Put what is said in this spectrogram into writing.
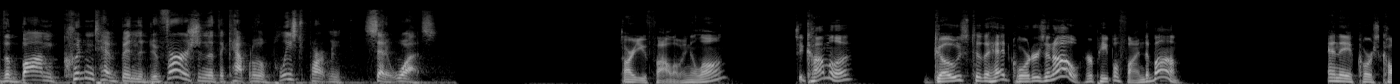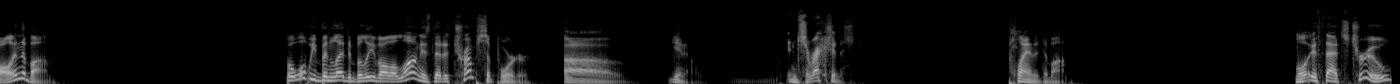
the bomb couldn't have been the diversion that the Capitol Police Department said it was. Are you following along? See, Kamala goes to the headquarters and oh, her people find the bomb. And they, of course, call in the bomb. But what we've been led to believe all along is that a Trump supporter, uh, you know, insurrectionist, planted the bomb. Well, if that's true,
